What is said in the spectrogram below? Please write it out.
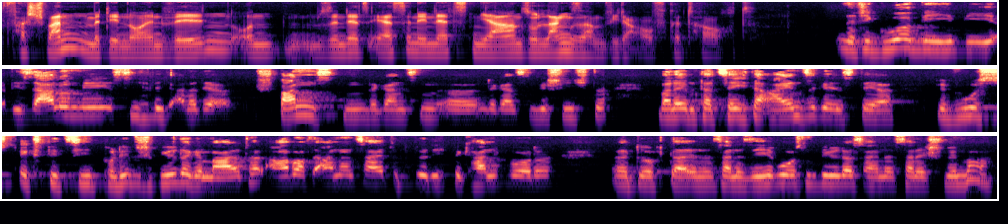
verschwanden mit den Neuen Wilden und sind jetzt erst in den letzten Jahren so langsam wieder aufgetaucht. Eine Figur wie, wie, wie Salome ist sicherlich einer der spannendsten der ganzen, äh, der ganzen Geschichte, weil er eben tatsächlich der Einzige ist, der bewusst explizit politische Bilder gemalt hat, aber auf der anderen Seite natürlich bekannt wurde äh, durch seine Seerosenbilder, seine, seine Schwimmer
